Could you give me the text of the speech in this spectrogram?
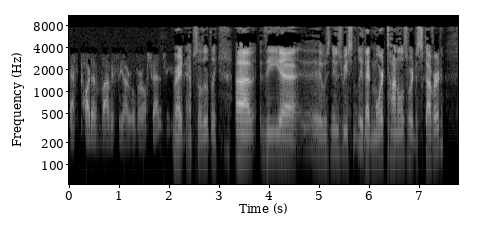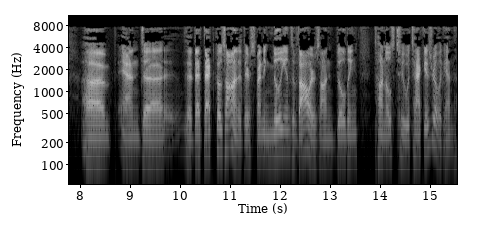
that's part of obviously our overall strategy. Right, absolutely. Uh, the uh, there was news recently that more tunnels were discovered, um, and uh, that, that that goes on. That they're spending millions of dollars on building tunnels to attack Israel again.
